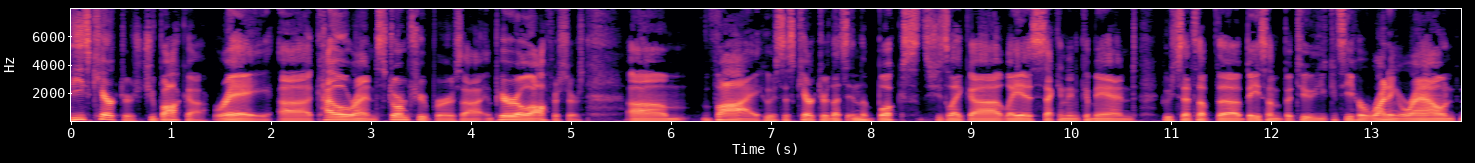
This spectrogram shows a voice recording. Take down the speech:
these characters: Chewbacca, Rey, uh, Kylo Ren, stormtroopers, uh, Imperial officers um, Vi, who's this character that's in the books. She's like uh, Leia's second in command, who sets up the base on Batuu. You can see her running around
